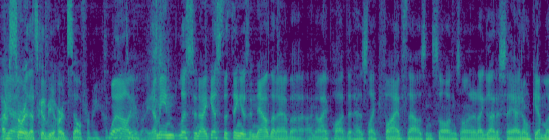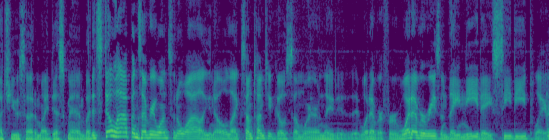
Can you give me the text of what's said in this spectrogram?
I'm Yeah. sorry, that's going to be a hard sell for me. I'm well, you're right. I mean, listen, I guess the thing is, and now that I have a, an iPod that has like 5,000 songs on it, I got to say I don't get much use out of my Discman. But it still happens every once in a while, you know? Like sometimes you go somewhere and they, they- whatever, for whatever reason, they need a CD player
